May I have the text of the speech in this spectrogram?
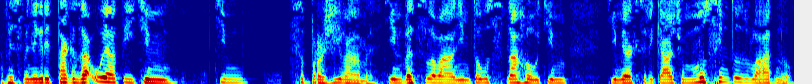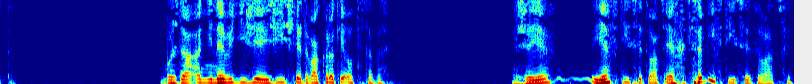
A my jsme někdy tak zaujatý tím, tím co prožíváme, tím veslováním, tou snahou, tím, tím, jak si říkáš, musím to zvládnout. Možná ani nevidíš, že Ježíš je dva kroky od tebe. Že je, je v té situaci a chce být v té situaci.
